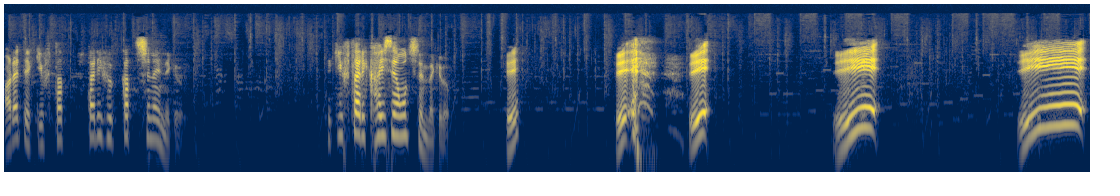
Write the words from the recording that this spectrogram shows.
あれ？敵二人復活しないんだけど。敵二人回線落ちてんだけど。え？え？え？え？え？え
